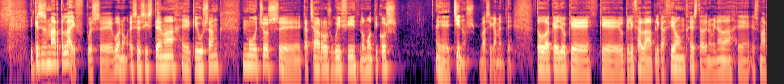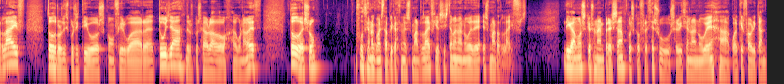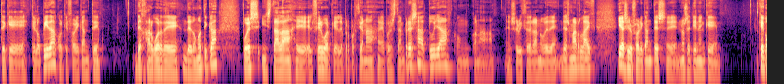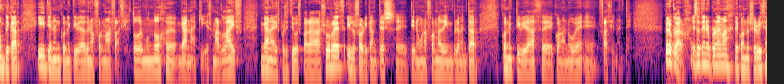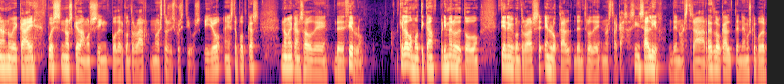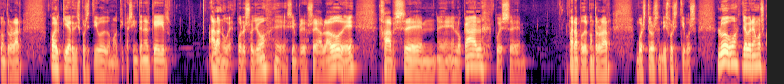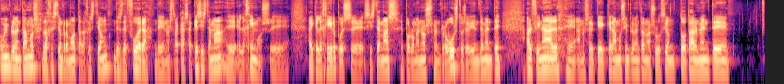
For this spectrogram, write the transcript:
¿Y qué es Smart Life? Pues eh, bueno, es el sistema que usan muchos cacharros Wi-Fi domóticos eh, chinos, básicamente. Todo aquello que, utiliza la aplicación esta denominada eh, Smart Life, todos los dispositivos con firmware eh, tuya, de los que os he hablado alguna vez, todo eso funciona con esta aplicación Smart Life y el sistema en la nube de Smart Life. Digamos que es una empresa pues, que ofrece su servicio en la nube a cualquier fabricante que, que lo pida, cualquier fabricante de hardware de, domótica, pues instala eh, el firmware que le proporciona eh, pues esta empresa tuya con, con el servicio de la nube de, Smart Life y así los fabricantes eh, no se tienen que, que, complicar y tienen conectividad de una forma fácil. Todo el mundo gana aquí. Smart Life gana dispositivos para su red y los fabricantes tienen una forma de implementar conectividad con la nube fácilmente. Pero claro, esto tiene el problema de cuando el servicio en la nube cae, pues nos quedamos sin poder controlar nuestros dispositivos. Y yo en este podcast no me he cansado de, de decirlo que la domótica, primero de todo, tiene que controlarse en local dentro de nuestra casa. Sin salir de nuestra red local, tenemos que poder controlar cualquier dispositivo de domótica, sin tener que ir a la nube. Por eso yo eh, siempre os he hablado de hubs eh, eh, en local, pues para poder controlar vuestros dispositivos. Luego ya veremos cómo implementamos la gestión remota, la gestión desde fuera de nuestra casa. ¿Qué sistema eh, elegimos? Eh, hay que elegir pues, eh, sistemas por lo menos robustos. Evidentemente, al final, a no ser que queramos implementar una solución totalmente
